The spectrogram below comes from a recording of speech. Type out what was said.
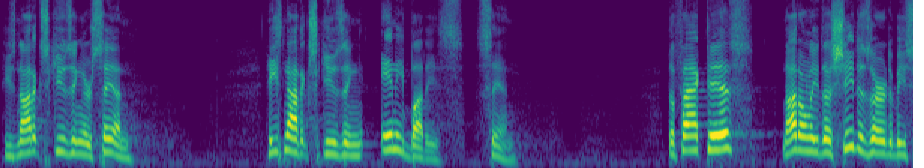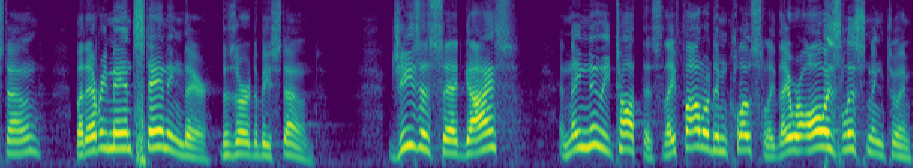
He's not excusing her sin. He's not excusing anybody's sin. The fact is, not only does she deserve to be stoned, but every man standing there deserved to be stoned. Jesus said, Guys, and they knew he taught this. They followed him closely. They were always listening to him,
